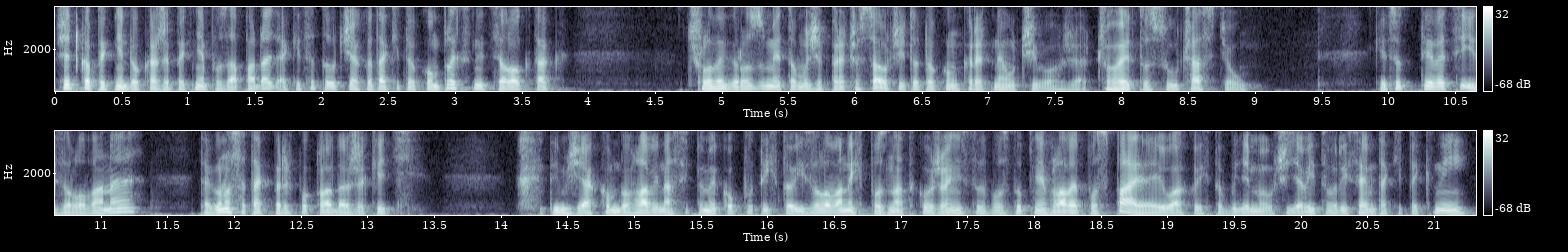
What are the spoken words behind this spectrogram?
Všetko pekne dokáže pekne pozapadať a keď sa to učí ako takýto komplexný celok, tak človek rozumie tomu, že prečo sa učí toto konkrétne učivo, že čo je to súčasťou. Keď sú tie veci izolované, tak ono sa tak predpokladá, že keď tým žiakom do hlavy nasypeme kopu týchto izolovaných poznatkov, že oni si to postupne v hlave pospájajú, ako ich to budeme učiť a vytvorí sa im taký pekný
